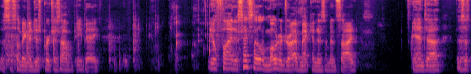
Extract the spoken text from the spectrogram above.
this is something I just purchased off of eBay. You'll find essentially a little motor drive mechanism inside, and uh, there's a,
